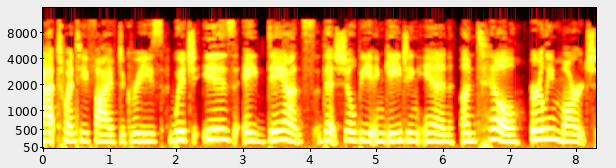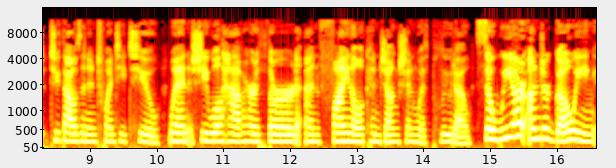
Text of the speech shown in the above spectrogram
at 25 degrees, which is a dance that she'll be engaging in until early March 2022 when she will have her third and final conjunction with Pluto. So we are undergoing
